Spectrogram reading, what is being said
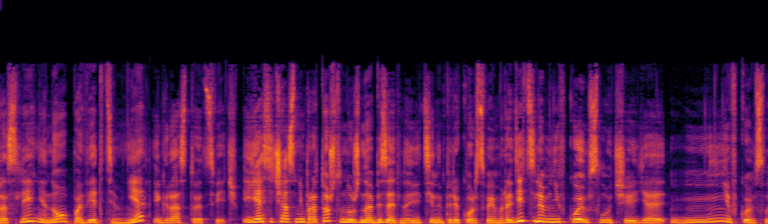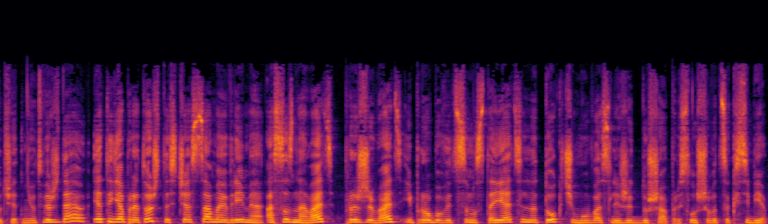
взросление, но, поверьте мне, игра стоит свеч. И я сейчас не про то, что нужно обязательно идти наперекор своим родителям, ни в коем случае, я ни в коем случае это не утверждаю. Это я про то, что сейчас самое время осознавать, проживать и пробовать самостоятельно то, к чему у вас лежит душа, прислушиваться к себе.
